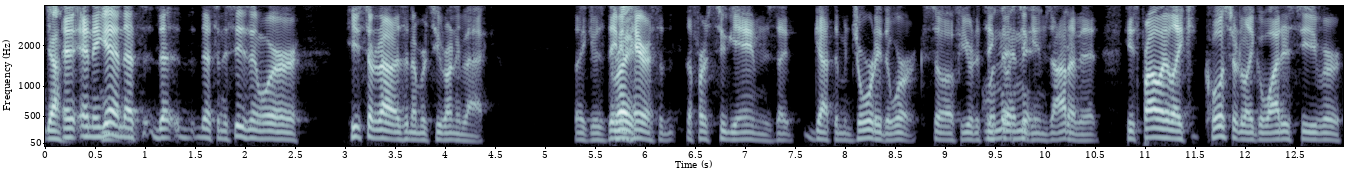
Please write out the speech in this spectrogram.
Yeah. And, and again, He's- that's that, that's in a season where he started out as a number two running back. Like it was David Right. Harris the- first two games that got the majority of the work. So if you were to take Well, those two it- games out of it, he's probably like closer to like a wide receiver,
